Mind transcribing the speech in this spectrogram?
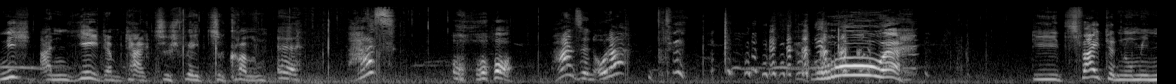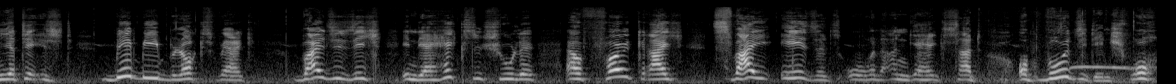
nicht an jedem Tag zu spät zu kommen. Äh, was? Oh, Wahnsinn, oder? Ruhe! Die zweite Nominierte ist Bibi Blocksberg, weil sie sich in der Hexenschule erfolgreich zwei Eselsohren angehext hat, obwohl sie den Spruch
